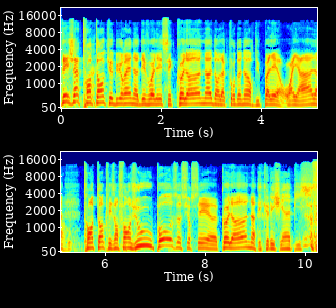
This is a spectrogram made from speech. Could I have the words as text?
Déjà 30 ans que Buren a dévoilé ses colonnes dans la cour d'honneur du Palais Royal. 30 ans que les enfants jouent ou posent sur ces euh, colonnes. Et que les chiens pissent.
